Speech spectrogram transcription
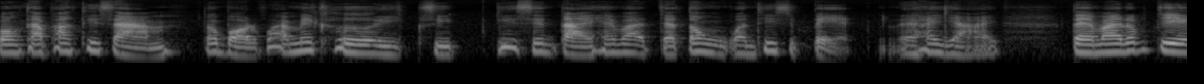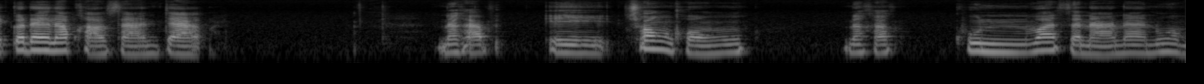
กองทัพภาคที่สามก็บอกว่าไม่เคยสิขีดเส้นตายให้ว่าจะต้องวันที่สิบแปดและให้ย้าย แต่มารบเจก็ได้รับข่าวสารจากนะครับเอช่องของนะคะ คุณวาสนานานุ่ม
